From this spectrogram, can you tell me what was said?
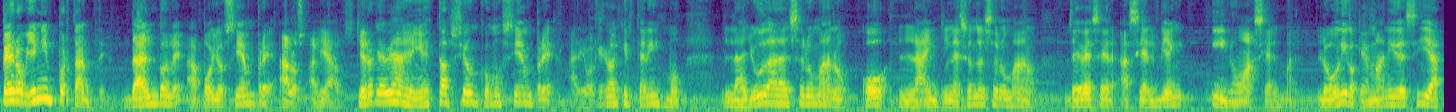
pero bien importante, dándole apoyo siempre a los aliados. Quiero que vean en esta opción como siempre, al igual que con el cristianismo, la ayuda del ser humano o la inclinación del ser humano debe ser hacia el bien y no hacia el mal. Lo único que Manny decía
